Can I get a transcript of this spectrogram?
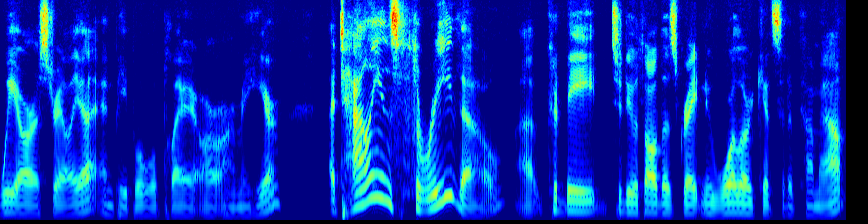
we are Australia and people will play our army here. Italians three, though, uh, could be to do with all those great new warlord kits that have come out.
